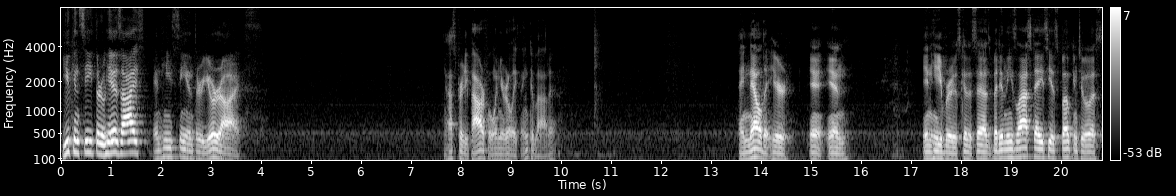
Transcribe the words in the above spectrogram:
You can see through His eyes, and He's seeing through your eyes. That's pretty powerful when you really think about it. They nailed it here in, in, in Hebrews because it says, But in these last days he has spoken to us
